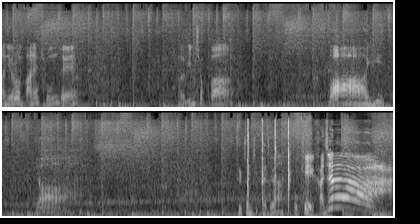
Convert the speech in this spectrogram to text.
아니 여러분 만에 좋은데? 아, 민첩 봐와 이게 야. 출점식 가자. 오케이 가자!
